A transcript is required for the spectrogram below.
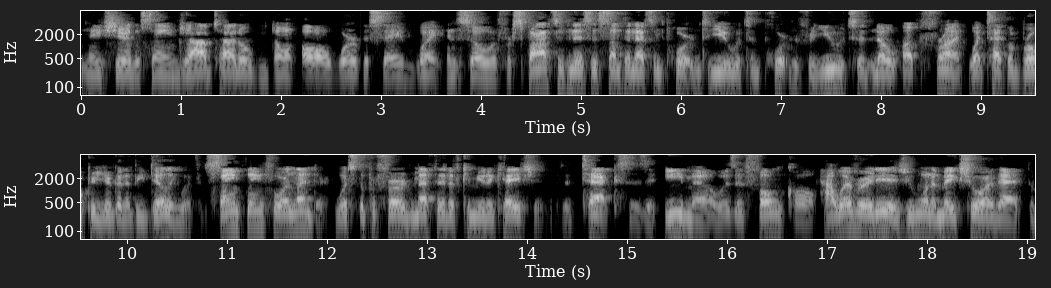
may share the same job title, we don't all work the same way. And so, if responsiveness is something that's important to you, it's important for you to know up front what type of broker you're going to be dealing with. Same thing for a lender. What's the preferred method of communication? Is it text? Is it email? Is it phone call? However it is, you want to make sure that the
